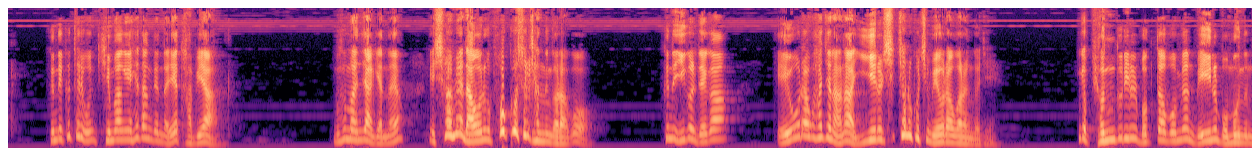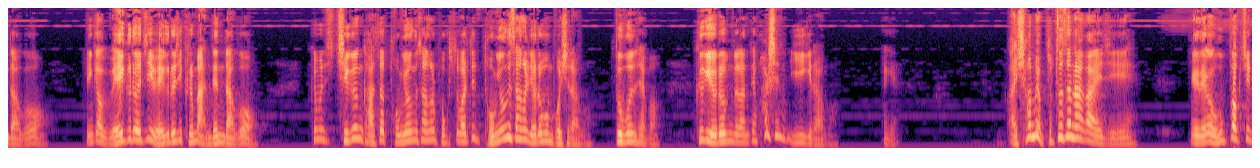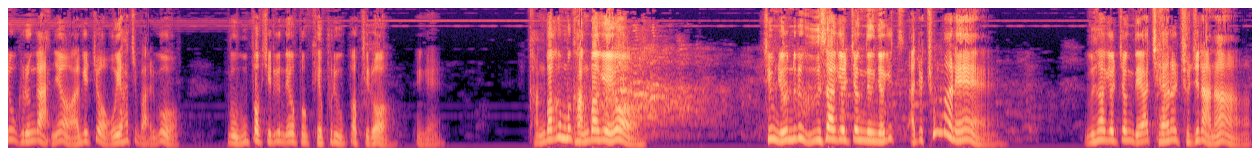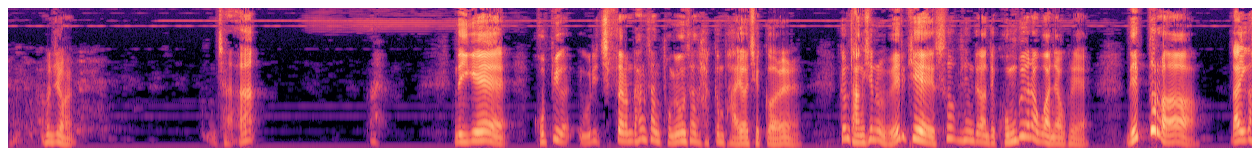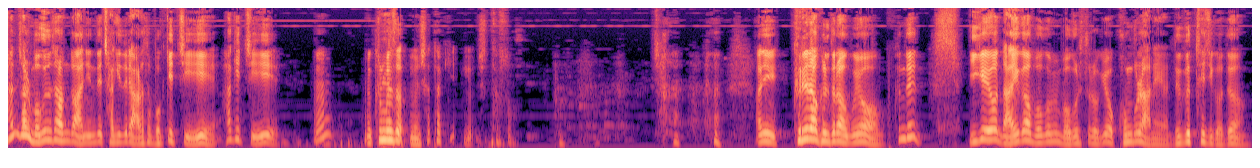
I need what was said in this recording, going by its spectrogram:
근데 끝에 보면 기망에 해당된다. 얘 답이야. 무슨 말인지 알겠나요? 시험에 나오는 거 포커스를 찾는 거라고. 근데 이걸 내가 애호라고 하진 않아. 이해를 시켜놓고 지금 애호라고 하는 거지. 그러니까 변두리를 먹다 보면 메인을 못 먹는다고. 그러니까 왜 그러지, 왜 그러지, 그러면 안 된다고. 그러면 지금 가서 동영상을 복습할 때 동영상을 여러 번 보시라고. 두 번, 세 번. 그게 여러분들한테 훨씬 이익이라고. 이게. 아, 시험에 붙어서 나가야지. 내가 욱박지르고 그런 거 아니야. 알겠죠? 오해하지 말고. 뭐 욱박지르고 내가 뭐 개풀이 욱박지러. 이게. 강박은 뭐 강박이에요. 지금 여러분들은 의사결정 능력이 아주 충만해. 의사결정 내가 제한을 주진 않아. 그죠? 자. 근데 이게 고삐가, 우리 집사람도 항상 동영상 가끔 봐요, 제 걸. 그럼 당신은 왜 이렇게 수험생들한테 공부해라고 하냐고 그래. 냅둬라. 나 이거 한 살 먹은 사람도 아닌데 자기들이 알아서 먹겠지. 하겠지. 응? 그러면서, 이건 세탁기, 이건 세탁소. 자, 아니, 그래라 그러더라고요. 근데 이게요, 나이가 먹으면 먹을수록요, 공부를 안 해요. 느긋해지거든.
